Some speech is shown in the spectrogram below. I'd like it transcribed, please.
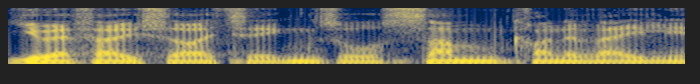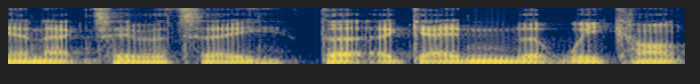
UFO sightings or some kind of alien activity that, again, that we can't,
